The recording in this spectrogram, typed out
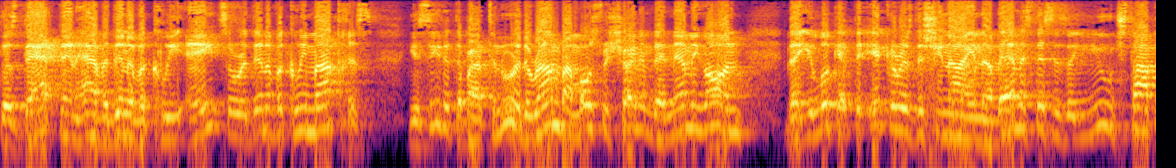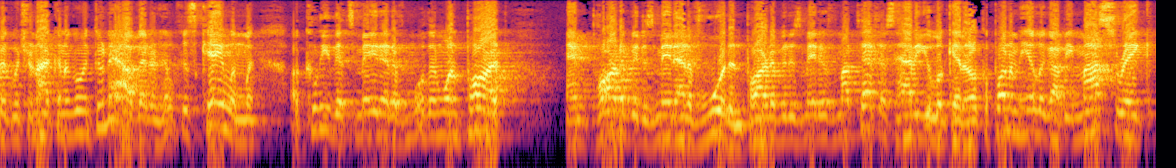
Does that then have a din of a kli eitz or a din of a kli matchis? You see that the Bartanura, the Rambam, most Rishonim, they're naming on that you look at the Iker is the Shinai. Now, Behemis, this is a huge topic which we're not going to go into now, that in Hilchas Kalim, a Kli that's made out of more than one part, and part of it is made out of wood, and part of it is made of mateches. How do you look at it? Masrek,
